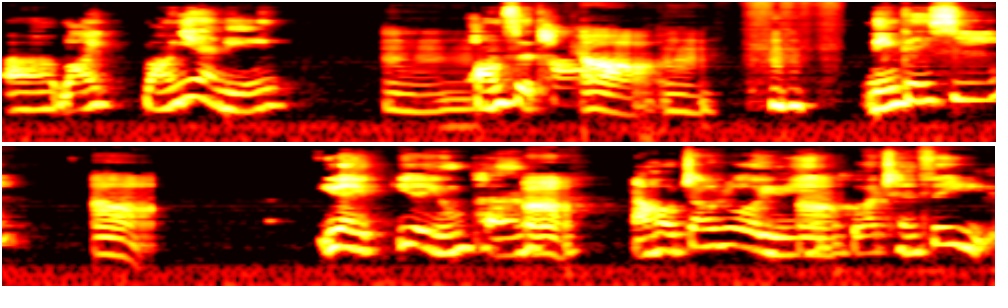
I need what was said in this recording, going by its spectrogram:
呃，王王彦霖，嗯，黄子韬，哦，嗯，林更新，嗯，岳岳云鹏，嗯。然后张若昀和陈飞宇，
